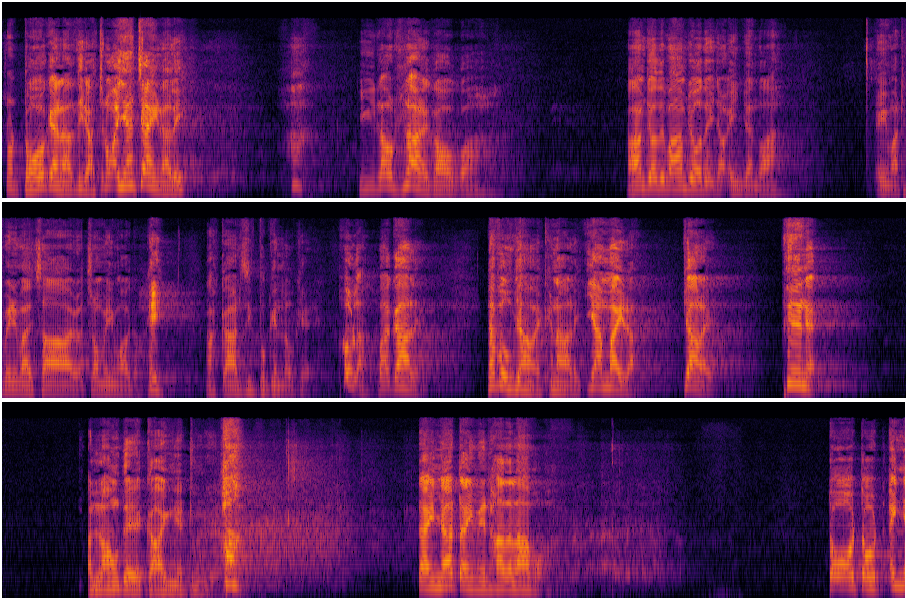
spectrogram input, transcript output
ကျွန်တော်ဒေါကန်လာသိတာကျွန်တော်အရန်ကြိုက်နေတာလေဟာဒီလောက်လှတယ်ကောကွာဘာမှပြောသေးဘာမှပြောသေးကျွန်တော်အိမ်ပြန်သွားအိမ်မှာထမင်းတွေမှာစားပြီးတော့ကျွန်တော်မိန်းမကြောဟေးငါကားစီဘုတ်ကင်လုပ်ခဲ့တယ်ဟုတ်လားဘာကားလဲဓာတ်ပုံပြမယ်ခဏလေးရမိုက်တာပြလိုက်ဖင်းနဲ့အလောင်းတဲ့ကားကြီးနဲ့တူတယ်ဟာတိုင်များတိုင်ပင်ထားသလားပေါ့ တော်တော်အဲ့ည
